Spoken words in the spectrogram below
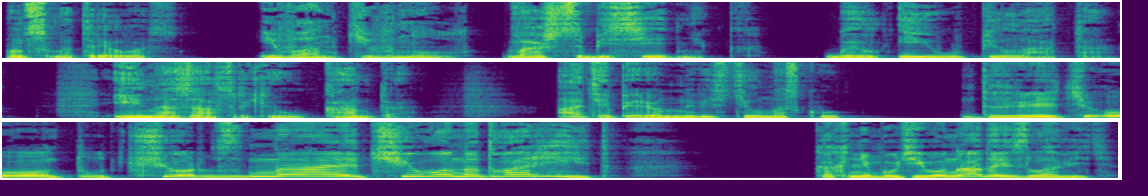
Он смотрел вас? Иван кивнул. Ваш собеседник был и у Пилата, и на завтраке у Канта, а теперь он навестил Москву? Да ведь он тут черт знает, чего натворит. Как-нибудь его надо изловить.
